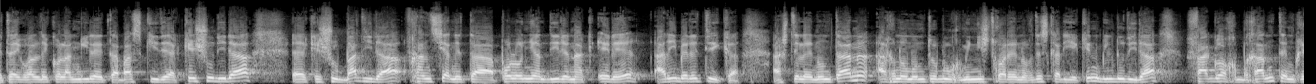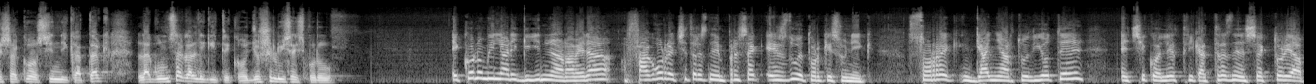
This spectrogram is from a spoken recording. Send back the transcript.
Eta egualdeko langile eta bazkidea kesu dira, eh, kesu badira, Frantzian eta Polonian dire direnak ere, ari beretik. Astele nuntan, Arno Montobur ministroaren ordezkariekin bildu dira Fagor Brandt enpresako sindikatak laguntza galdegiteko. Jose Luisa Izpuru. Ekonomilari giginen arabera, Fagor etxetrezne enpresak ez du etorkizunik. Zorrek gaina hartu diote, etxeko elektrika treznen sektoria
